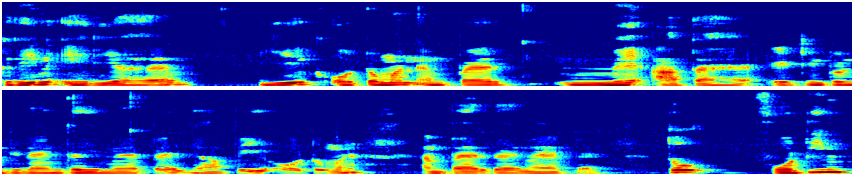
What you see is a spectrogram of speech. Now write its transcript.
ग्रीन एरिया है ये एक ऑटोमन एम्पायर में आता है। 1829 का ये मैप है, जहाँ पे ये ऑटोमन एम्पायर का मैप है। तो फोर्टीन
